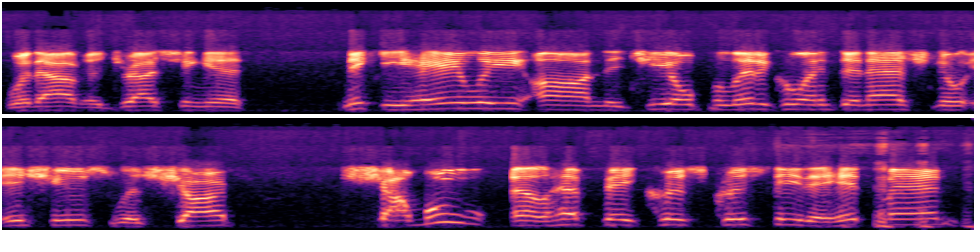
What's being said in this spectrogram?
without addressing it. Nikki Haley on the geopolitical international issues was sharp. Shamu El Jefe Chris Christie, the hitman.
